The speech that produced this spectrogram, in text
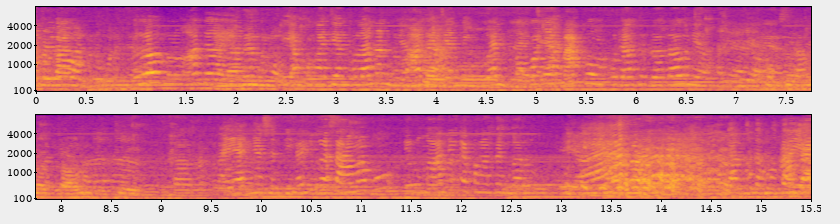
belum. Belum belum ada. Yang pengajian bulanan belum ada. Pengajian mingguan Pokoknya vakum udah hampir dua tahun ya. Dua tahun betul. Kayaknya sedih. Saya juga sama bu, di rumah aja kayak pengantin baru. Iya. Nggak muter-muter ya.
